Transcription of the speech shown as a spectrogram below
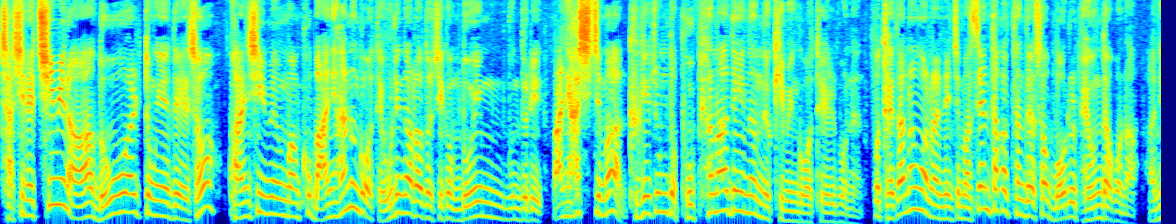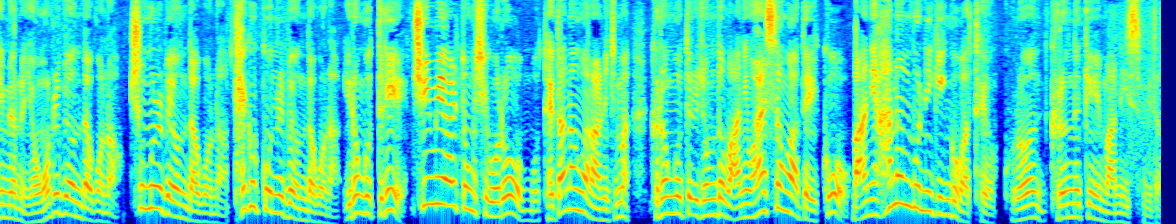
자신의 취미나 노후 활동에 대해서 관심이 많고 많이 하는 것 같아요. 우리나라도 지금 노인분들이 많이 하시지만 그게 좀 더 보편화되어 있는 느낌인 것 같아요. 일본은 뭐 대단한 건 아니지만 센터 같은 데서 뭐를 배운다거나 아니면 영어를 배운다거나 춤을 배운다거나 태극권을 배운다거나 이런 것들이 취미 활동식으로 뭐 대단한 건 아니지만 그런 것들이 좀 더 많이 활성화돼 있고 많이 하는 분위기인 것 같아요. 그런 그런 느낌이 많이 있습니다.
